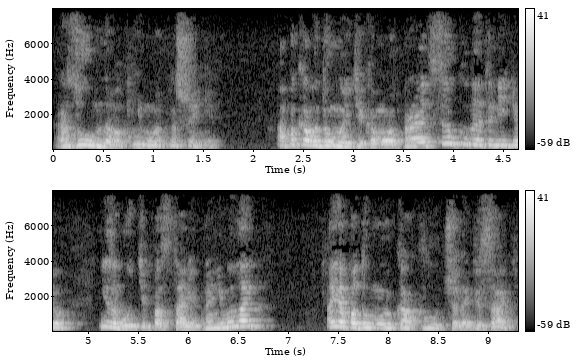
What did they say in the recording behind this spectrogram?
разумного к нему отношения. А пока вы думаете, кому отправить ссылку на это видео, не забудьте поставить на него лайк. А я подумаю, как лучше написать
